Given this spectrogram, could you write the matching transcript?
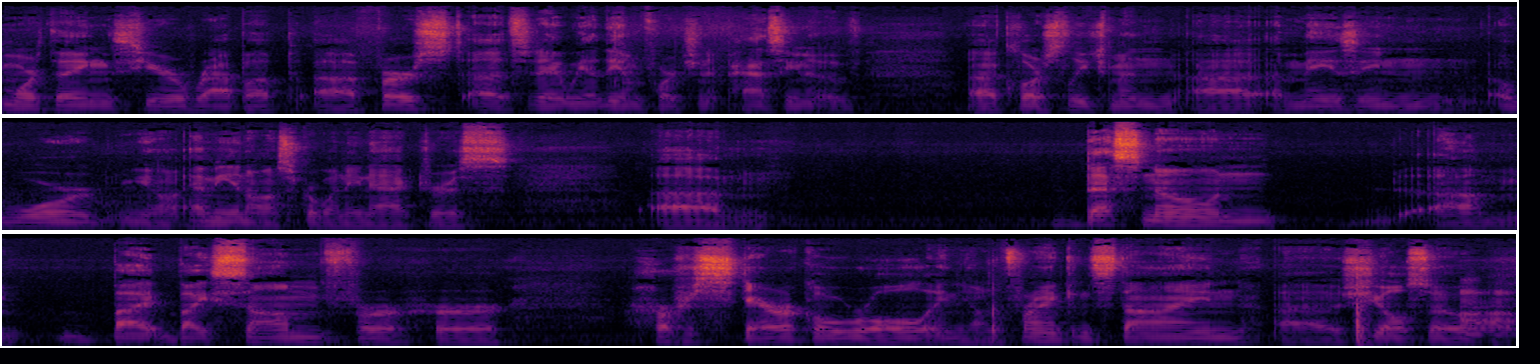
more things here. Wrap up uh, first. Uh, today we had the unfortunate passing of uh, Cloris Leachman, uh, amazing award, you know, Emmy and Oscar winning actress. Um, best known um, by by some for her her hysterical role in Young Frankenstein. Uh, she also Mhm.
